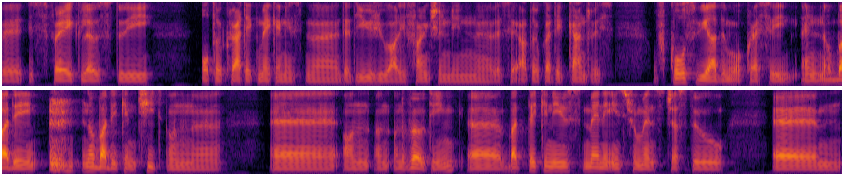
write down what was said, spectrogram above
uh, is very close to the autocratic mechanism uh, that usually function in, uh, let's say, autocratic countries. Of course, we are democracy, and nobody nobody can cheat on. Uh, uh on, on, on, voting, uh, but they can use many instruments just to um,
